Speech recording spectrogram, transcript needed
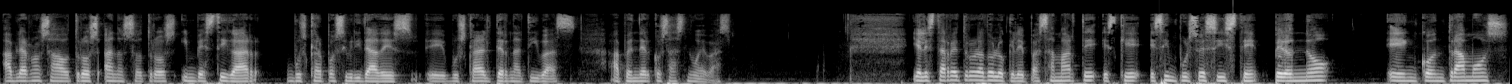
hablarnos a otros, a nosotros, investigar, buscar posibilidades, eh, buscar alternativas, aprender cosas nuevas. Y al estar retrogrado lo que le pasa a Marte es que ese impulso existe, pero no encontramos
